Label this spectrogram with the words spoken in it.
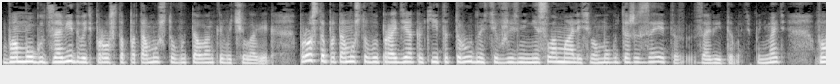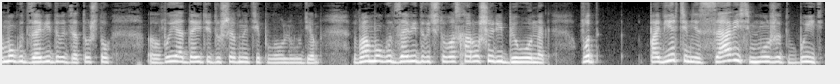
вам могут завидовать просто потому, что вы талантливый человек. Просто потому, что вы, пройдя какие-то трудности в жизни, не сломались. Вам могут даже за это завидовать. Понимаете? Вам могут завидовать за то, что э, вы отдаете душевное тепло людям. Вам могут завидовать, что у вас хороший ребенок. Вот поверьте мне, зависть может быть,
